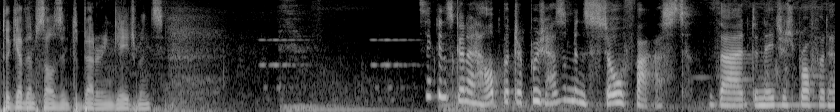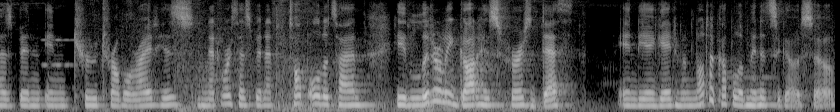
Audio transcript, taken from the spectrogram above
to get themselves into better engagements? I think it's gonna help, but their push hasn't been so fast that the Nature's Prophet has been in true trouble, right? His net worth has been at the top all the time. He literally got his first death in the engagement not a couple of minutes ago, so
